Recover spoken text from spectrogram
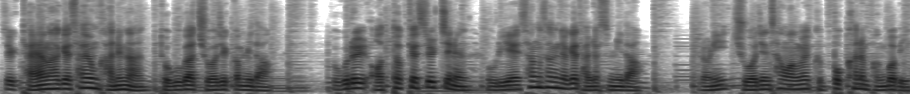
즉 다양하게 사용 가능한 도구가 주어질 겁니다. 도구를 어떻게 쓸지는 우리의 상상력에 달렸습니다. 그러니 주어진 상황을 극복하는 방법이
